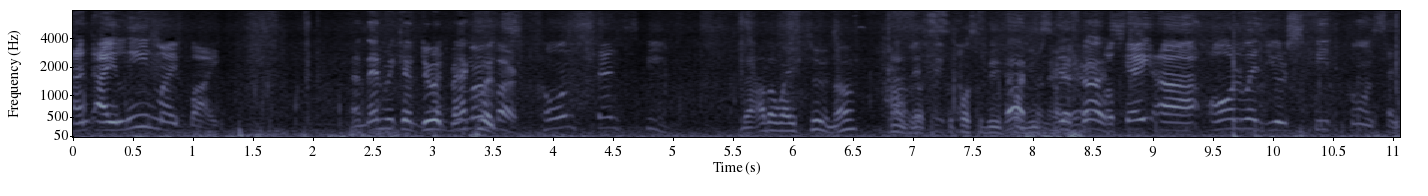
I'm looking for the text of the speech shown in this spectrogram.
And I lean my bike. And then we can do it backwards. Remember, constant speed. The other way too, no? Oh, that's supposed to be from Okay, uh, always your speed constant.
